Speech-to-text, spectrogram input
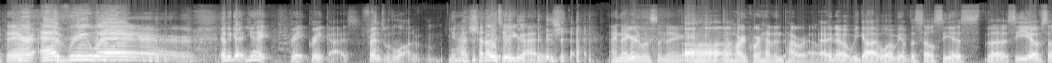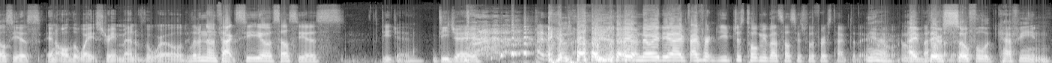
They're everywhere. and again, yeah, great, great guys, friends with a lot of them. You yeah, know, shout out to you guys. I know you're listening. Uh-huh. It's a hardcore heaven power hour. I know we got what we have the Celsius, the CEO of Celsius, and all the white straight men of the world. Little known fact: CEO of Celsius, DJ. DJ. I don't And, um, I have no idea. I've, I've heard you just told me about Celsius for the first time today. I don't yeah, know- I don't know I, the they're so is. full of caffeine.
